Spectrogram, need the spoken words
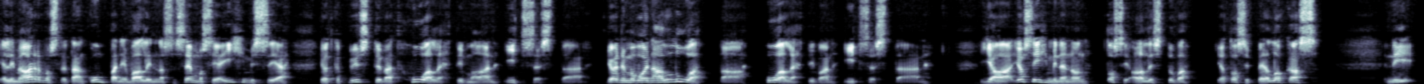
Eli me arvostetaan kumppanivalinnassa semmoisia ihmisiä, jotka pystyvät huolehtimaan itsestään, joiden me voidaan luottaa huolehtivan itsestään. Ja jos ihminen on tosi allistuva ja tosi pelokas, niin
